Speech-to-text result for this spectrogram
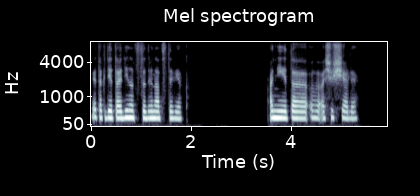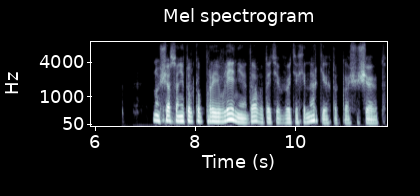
Это где-то одиннадцатый-двенадцатый век. Они это э, ощущали. Ну, сейчас они только проявления, да, вот эти в этих энергиях только ощущают.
